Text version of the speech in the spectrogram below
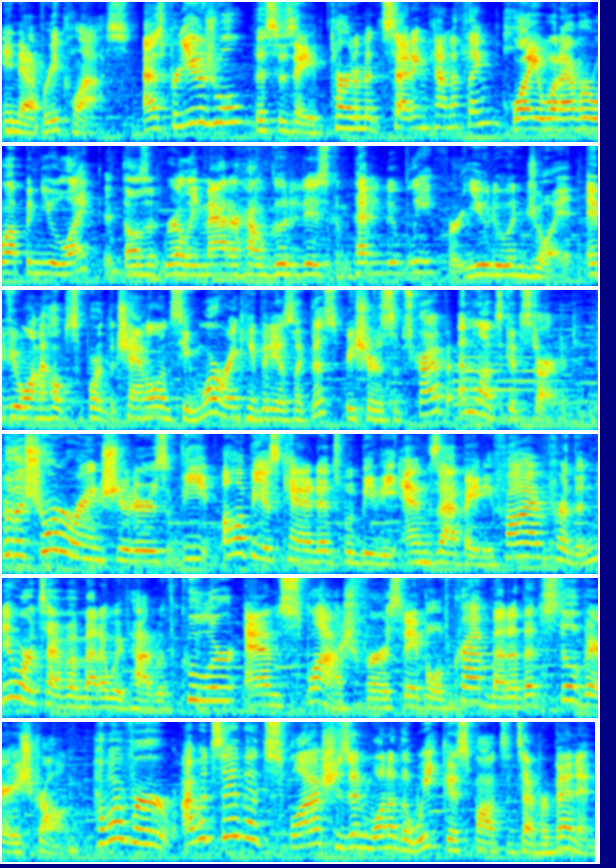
in every class. As per usual, this is a tournament setting kind of thing. Play whatever weapon you like. It doesn't really matter how good it is competitively for you to enjoy it. If you want to help support the channel and see more ranking videos like this, be sure to subscribe and let's get started. For the shorter range shooters, the obvious candidates would be the NZAP 85 for the newer type of meta we've had with Cooler, and Splash for a staple of Crab meta that's still very strong. However, I would say that Splash is in one of the weakest spots it's ever been in.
